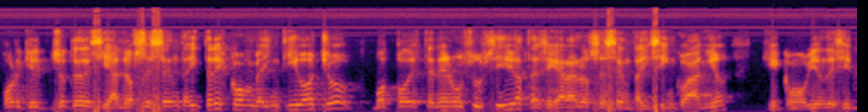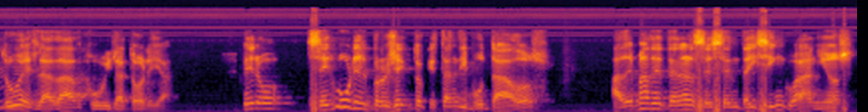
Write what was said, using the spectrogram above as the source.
Porque yo te decía, a los 63 con 28, vos podés tener un subsidio hasta llegar a los 65 años, que como bien decís tú, es la edad jubilatoria. Pero según el proyecto que están diputados, además de tener 65 años,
